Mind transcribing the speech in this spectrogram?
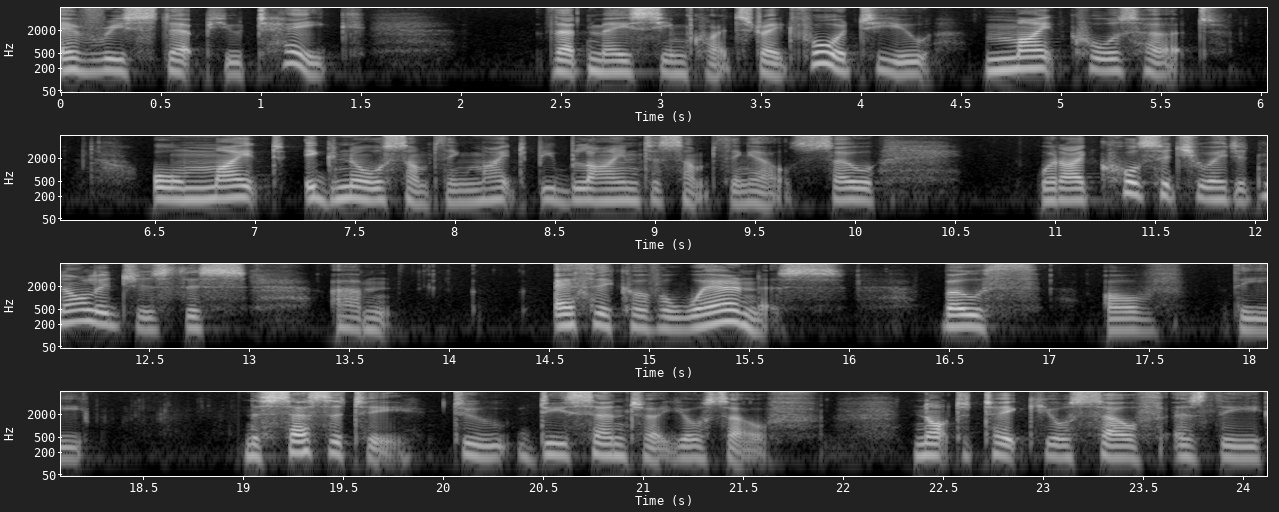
every step you take that may seem quite straightforward to you might cause hurt or might ignore something, might be blind to something else. So, what I call situated knowledge is this um, ethic of awareness, both of the necessity to decenter yourself, not to take yourself as the,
